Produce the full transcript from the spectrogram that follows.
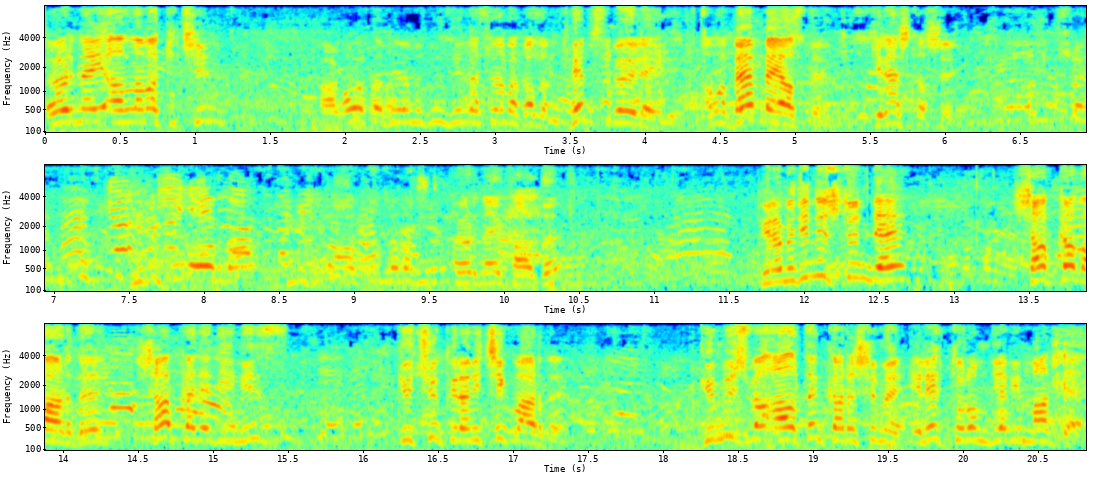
örneği anlamak için Orta piramidin zirvesine bakalım. Hepsi böyleydi. Ama bembeyazdı. Kireç taşı. Girişin orada, girişin altında da bir örneği kaldı. Piramidin üstünde şapka vardı. Şapka dediğimiz küçük piramitçik vardı. Gümüş ve altın karışımı elektrom diye bir madde.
